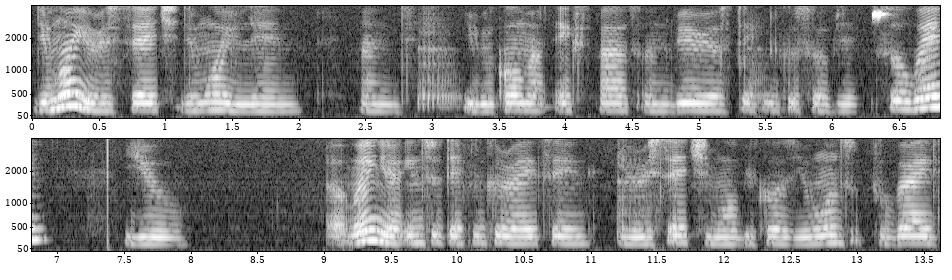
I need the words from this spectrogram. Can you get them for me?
The more you research the more you learn and you become an expert on various technical subjects. So when you uh, when you're into technical writing you research more because you want to provide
